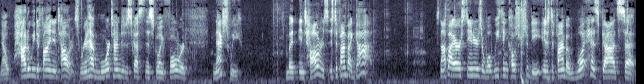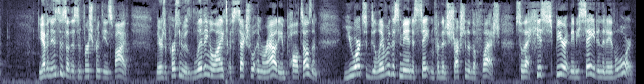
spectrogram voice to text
Now, how do we define intolerance? We're going to have more time to discuss this going forward next week. But intolerance is defined by God. It's not by our standards or what we think culture should be. It is defined by what has God said. You have an instance of this in 1 Corinthians 5. There's a person who is living a life of sexual immorality, and Paul tells them, You are to deliver this man to Satan for the destruction of the flesh, so that his spirit may be saved in the day of the Lord.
